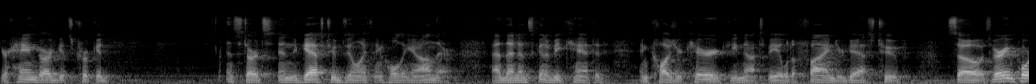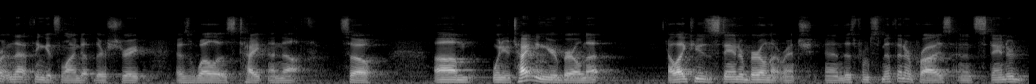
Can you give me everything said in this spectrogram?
your handguard gets crooked and starts, and the gas tube's the only thing holding it on there and then it's going to be canted and cause your carrier key not to be able to find your gas tube. So it's very important that thing gets lined up there straight as well as tight enough. So um, when you're tightening your barrel nut, I like to use a standard barrel nut wrench and this from Smith Enterprise and it's standard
